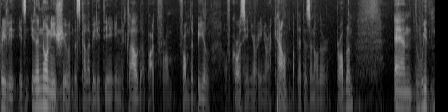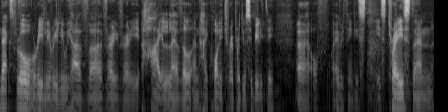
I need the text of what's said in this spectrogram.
really, it's, it's a non-issue, the scalability in the cloud, apart from, from the bill, of course, in your, in your account, but that is another problem. And with Nextflow, really, really, we have a very, very high level and high quality reproducibility uh, of everything is, is traced and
